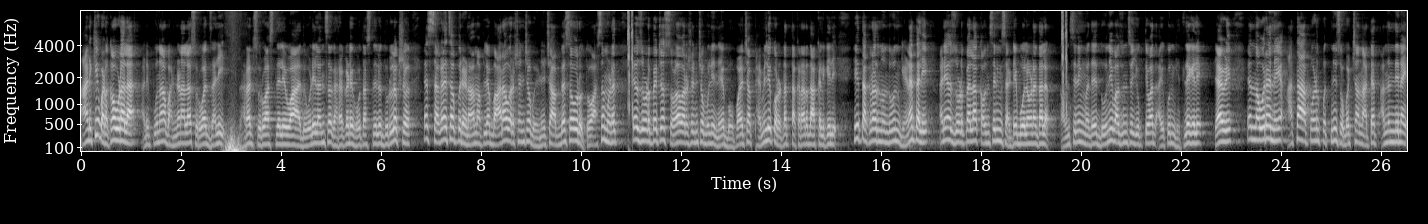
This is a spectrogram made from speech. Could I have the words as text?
आणखी भडका उडाला आणि पुन्हा भांडणाला सुरुवात झाली. घरात सुरू असलेले वाद वडिलांचं घराकडे होत असलेलं दुर्लक्ष या सगळ्याचा परिणाम आपल्या बारा वर्षांच्या बहिणीच्या अभ्यासावर होतो असं म्हणत त्या जोडप्याच्या सोळा वर्षांच्या मुलीने भोपाळच्या फॅमिली कोर्टात तक्रार दाखल केली. ही तक्रार नोंदवून घेण्यात आली आणि या जोडप्याला काउन्सिलिंगसाठी बोलवण्यात आलं. काउन्सिलिंगमध्ये दोन्ही बाजूंचे युक्तिवाद ऐकून घेतले गेले. त्यावेळी या नवऱ्याने आता आपण पत्नीसोबतच्या नात्यात आनंदी नाही.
